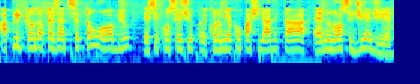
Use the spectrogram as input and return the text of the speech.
aplicando, apesar de ser tão óbvio esse conceito de economia compartilhada e estar tá, é, no nosso dia a dia.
